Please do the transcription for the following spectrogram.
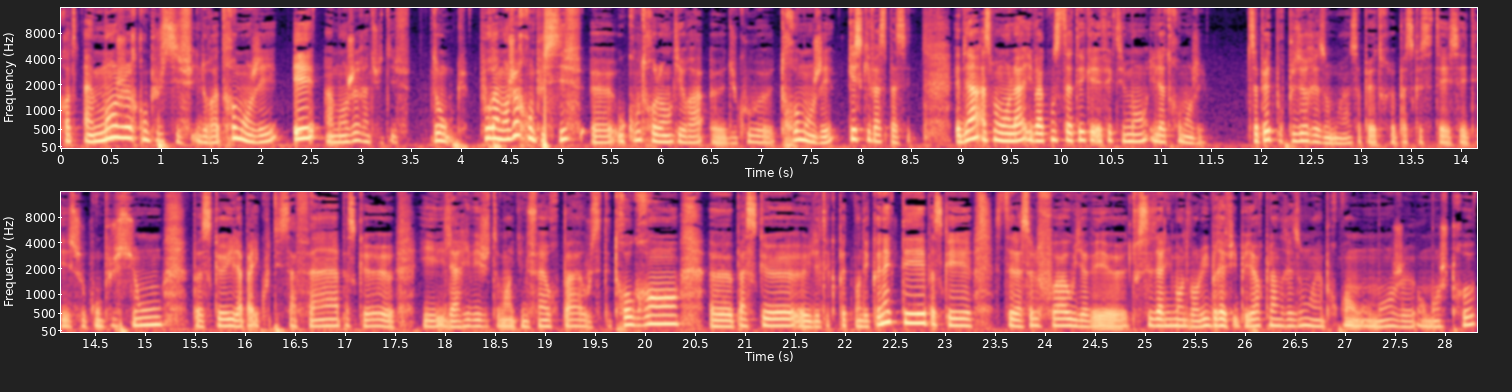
quand un mangeur compulsif, il aura trop mangé et un mangeur intuitif. Donc, pour un mangeur compulsif euh, ou contrôlant qui aura euh, du coup euh, trop mangé, qu'est-ce qui va se passer? Eh bien, à ce moment-là, il va constater qu'effectivement, il a trop mangé. Ça peut être pour plusieurs raisons. Hein. Ça peut être parce que c'était, ça a été sous compulsion, parce qu'il n'a pas écouté sa faim, parce que euh, il arrivé justement avec une faim au repas où c'était trop grand, euh, parce que euh, il était complètement déconnecté, parce que c'était la seule fois où il y avait euh, tous ces aliments devant lui. Bref, il peut y avoir plein de raisons hein, pourquoi on mange, on mange trop,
